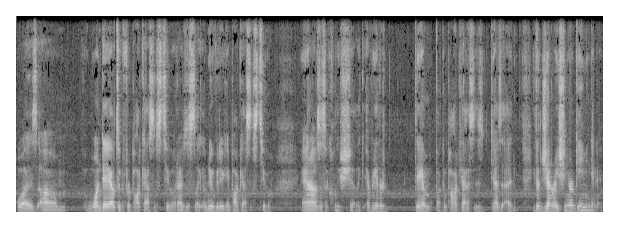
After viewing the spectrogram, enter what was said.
was um, one day I was looking for a podcast list too, and I was just like a new video game podcast list too, and I was just like, holy shit! Like every other damn fucking podcast is has a, either generation or gaming in it,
